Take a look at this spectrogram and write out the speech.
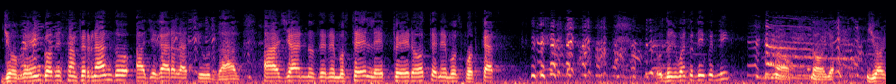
Yo vengo de San Fernando a llegar a la ciudad. Allá no tenemos tele, pero tenemos podcast. Do you want to live with me? No, no, you are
